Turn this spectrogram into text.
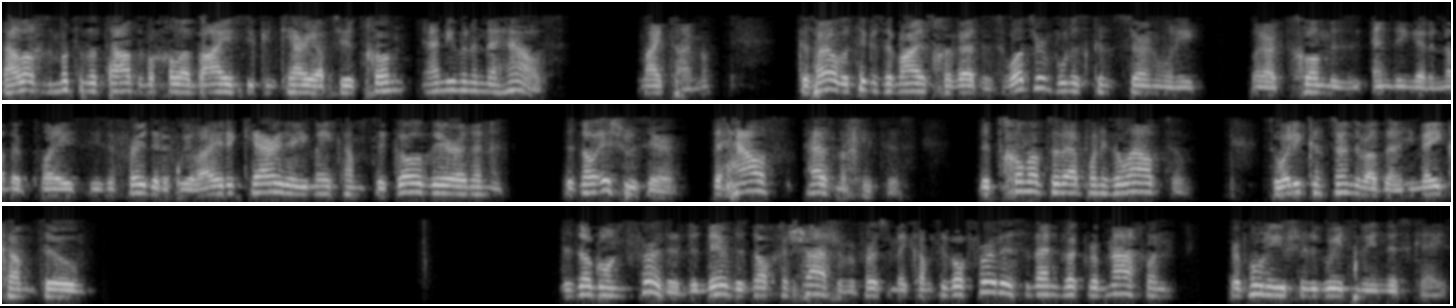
the halacha is of a you can carry up to your tchum, and even in the house. My time. Because chavetis. What's Rav Huna's concern when he, when our tchum is ending at another place? He's afraid that if we allow you to carry there, you may come to go there, and then there's no issues here. The house has mechitzis. The tchum up to that point is allowed to. So what are you concerned about then? He may come to there's no going further. There, there's no chashash if a person may come to go further. So then, like Reb Nachman, Reb you should agree to me in this case.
